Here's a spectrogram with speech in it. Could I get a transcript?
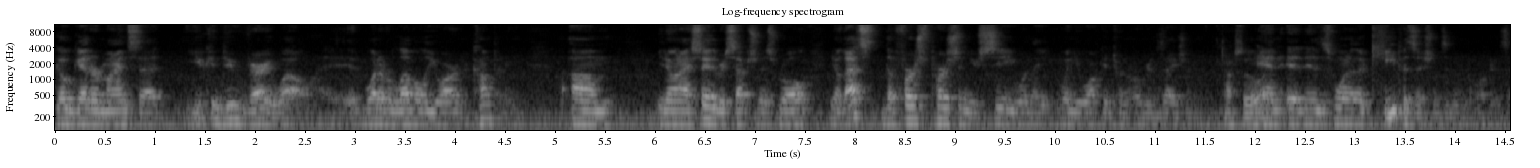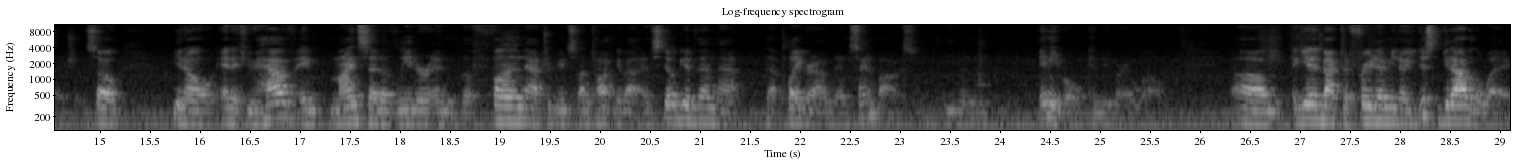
go getter mindset, you can do very well at whatever level you are in the company. Um, you know, and I say the receptionist role, you know, that's the first person you see when they when you walk into an organization. Absolutely. And it is one of the key positions in an organization. So, you know, and if you have a mindset of leader and the fun attributes that I'm talking about, and still give them that that playground and sandbox, even any role can do very well um, again, back to freedom, you know, you just get out of the way.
